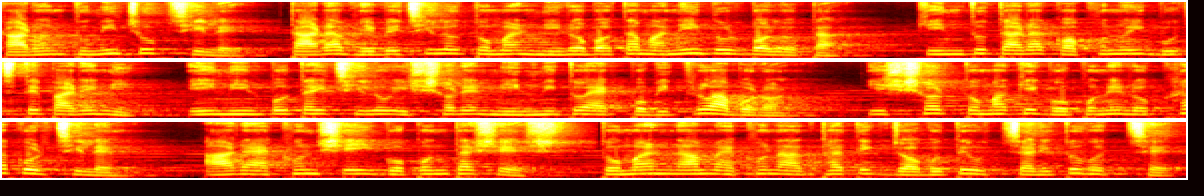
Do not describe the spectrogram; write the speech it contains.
কারণ তুমি চুপ ছিলে। তারা ভেবেছিল তোমার নীরবতা মানেই দুর্বলতা। কিন্তু তারা কখনোই বুঝতে পারেনি, এই নির্বতাই ছিল ঈশ্বরের নির্মিত এক পবিত্র আবরণ। ঈশ্বর তোমাকে গোপনে রক্ষা করছিলেন। আর এখন সেই গোপনতা শেষ। তোমার নাম এখন আধ্যাত্মিক জগতে উচ্চারিত হচ্ছে।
